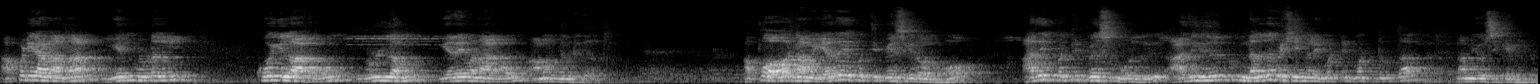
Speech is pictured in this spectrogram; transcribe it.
அப்படியானால் தான் என் உடல் கோயிலாகவும் உள்ளம் இறைவனாகவும் அமர்ந்து விடுகிறது. அப்போ நாம் எதை பற்றி பேசுகிறோமோ அதை பற்றி பேசும்பொழுது அதில் இருக்கும் நல்ல விஷயங்களை மட்டும் மட்டும்தான் நாம் யோசிக்க வேண்டும்.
